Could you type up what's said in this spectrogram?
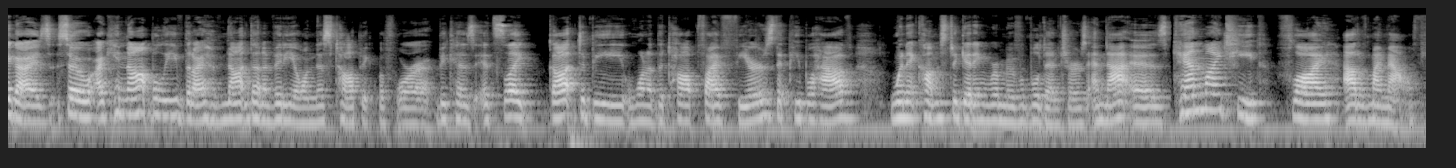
Hey guys, so I cannot believe that I have not done a video on this topic before because it's like got to be one of the top five fears that people have when it comes to getting removable dentures, and that is can my teeth fly out of my mouth?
